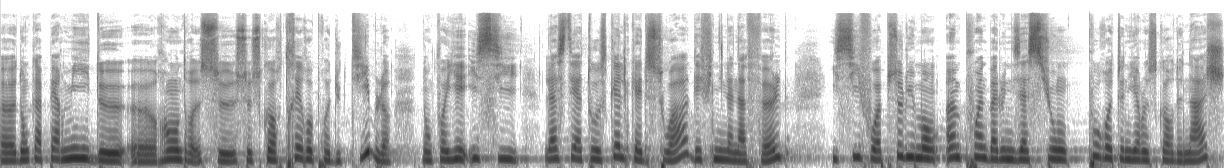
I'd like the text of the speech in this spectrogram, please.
euh, donc a permis de rendre ce, score très reproductible. Donc voyez ici la stéatose quelle qu'elle soit, définie l'anafeld. Ici, il faut absolument un point de ballonisation pour retenir le score de Nash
